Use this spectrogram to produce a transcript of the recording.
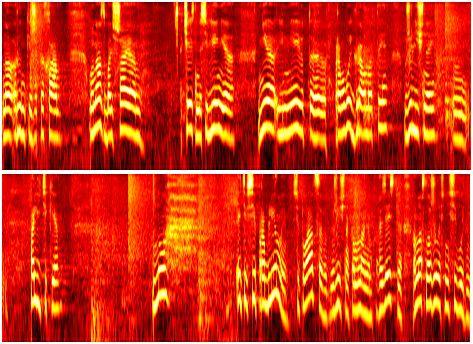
на рынке ЖКХ. У нас большая часть населения не имеют э, правовой грамоты в жилищной политике. Но эти все проблемы, ситуация в жилищно-коммунальном хозяйстве, она сложилась не сегодня,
